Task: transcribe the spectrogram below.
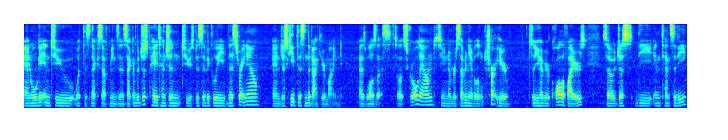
and we'll get into what this next stuff means in a second, but just pay attention to specifically this right now, and just keep this in the back of your mind, as well as this. So let's scroll down to number seven, you have a little chart here. So you have your qualifiers, so just the intensity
